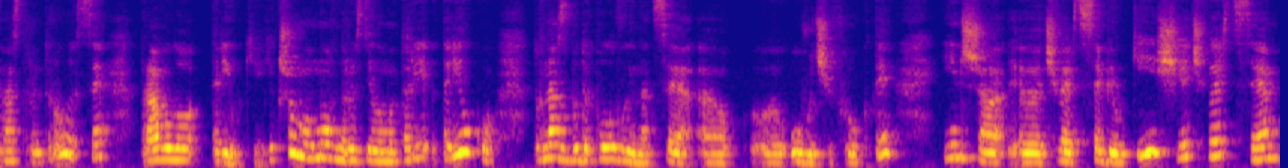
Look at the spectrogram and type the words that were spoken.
гастроентеролог, це правило тарілки. Якщо ми умовно розділимо тарілку, то в нас буде половина це овочі, фрукти, інша чверть це білки, ще чверть це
